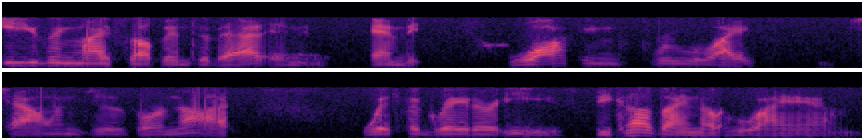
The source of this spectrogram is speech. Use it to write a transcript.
easing myself into that and and walking through life challenges or not with a greater ease because I know who I am.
